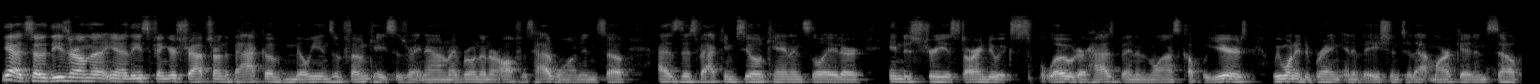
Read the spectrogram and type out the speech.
yeah, so these are on the you know these finger straps are on the back of millions of phone cases right now, and everyone in our office had one. And so as this vacuum sealed can insulator industry is starting to explode or has been in the last couple years, we wanted to bring innovation to that market. And so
